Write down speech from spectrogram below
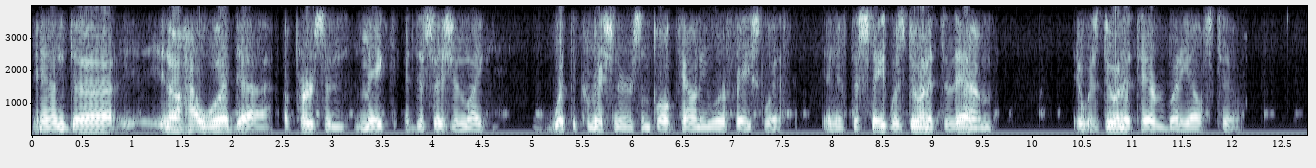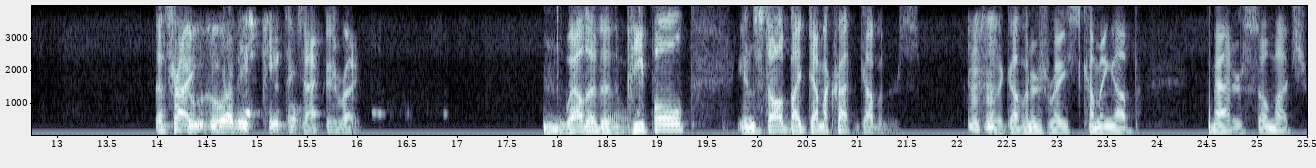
And, uh, you know, how would uh, a person make a decision like what the commissioners in Polk County were faced with? And if the state was doing it to them, it was doing it to everybody else too. That's right. Who, who are these people? That's exactly right. Well, they're the, the people installed by Democrat governors. Mhm. So the governor's race coming up matters so much.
